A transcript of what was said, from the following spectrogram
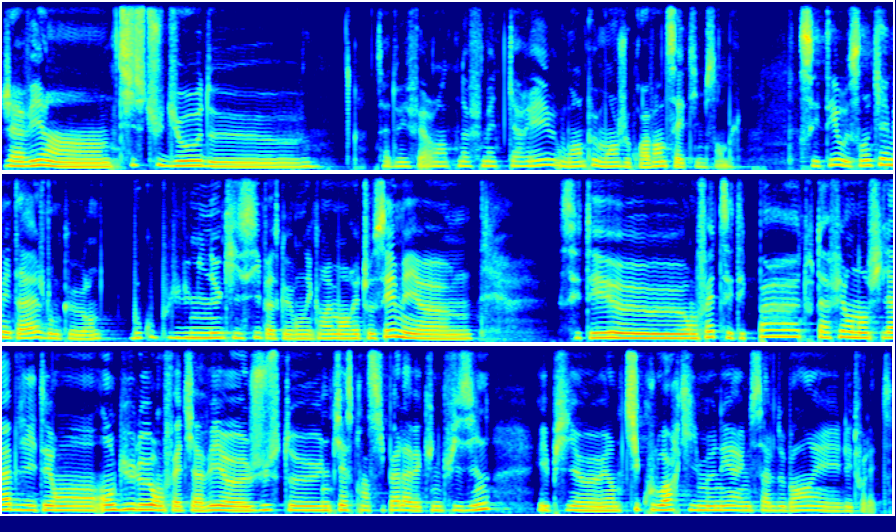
J'avais un petit studio de... Ça devait faire 29 mètres carrés, ou un peu moins, je crois, 27 il me semble. C'était au cinquième étage, donc euh, beaucoup plus lumineux qu'ici parce qu'on est quand même en rez-de-chaussée, mais c'était euh, en fait, c'était pas tout à fait en enfilable, il était en anguleux en fait. Il y avait euh, juste euh, une pièce principale avec une cuisine et puis un petit couloir qui menait à une salle de bain et les toilettes.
